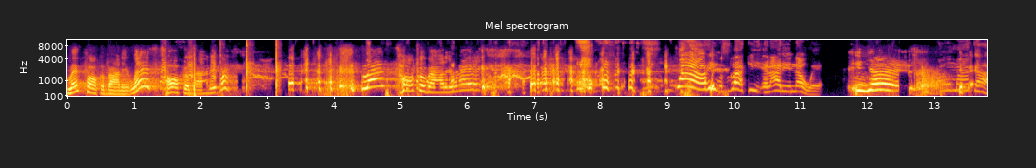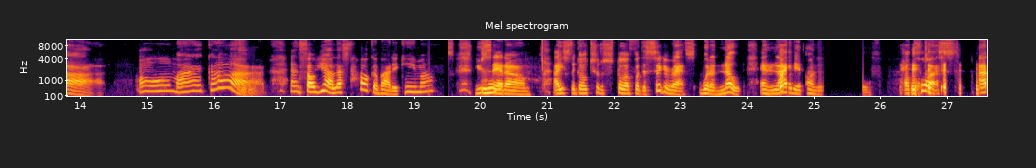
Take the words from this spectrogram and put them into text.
let's talk about it. Let's talk about it. let's talk about it, right? wow, he was lucky and I didn't know it. Yes. Oh my God. Oh my God. And so yeah, let's talk about it, Kima. You mm-hmm. said um I used to go to the store for the cigarettes with a note and light it on the stove. Of course, I,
